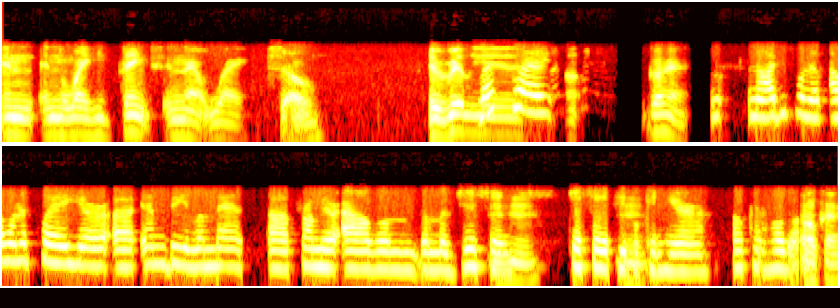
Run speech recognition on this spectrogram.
in in the way he thinks in that way so it really Let's is play. go ahead No, I just want to. I want to play your uh, MB Lament uh, from your album, The Magician, hmm just so that people Mhm. can hear. Okay, hold on. okay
